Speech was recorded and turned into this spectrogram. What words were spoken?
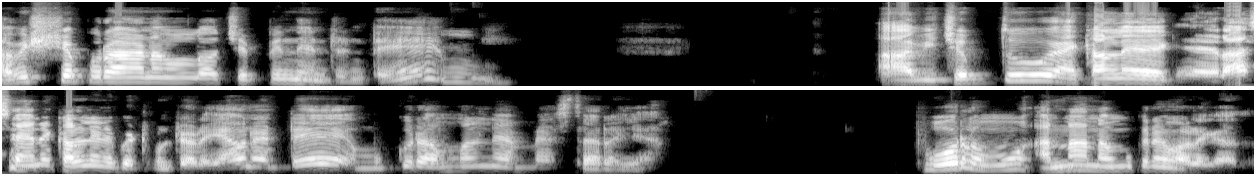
భవిష్య పురాణంలో చెప్పింది ఏంటంటే అవి చెప్తూ కళ్ళ రాసి ఆయన కళ్ళని పెట్టుకుంటాడు. ఏమనంటే ముగ్గురు అమ్మల్ని అమ్మేస్తారయ్యా. పూర్వము అన్నా నమ్ముకునేవాళ్ళు కాదు.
